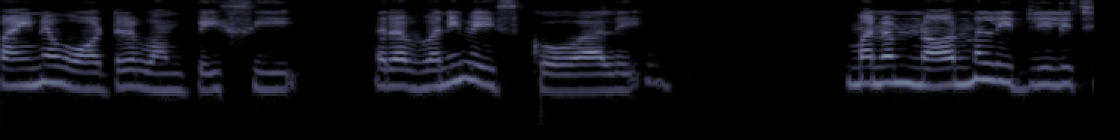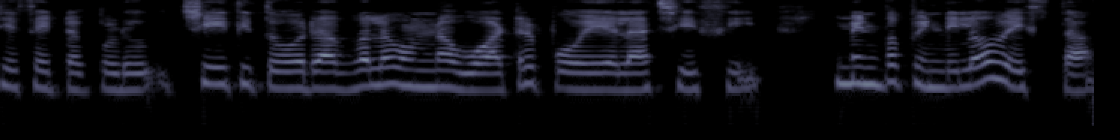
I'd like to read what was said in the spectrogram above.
పైన వాటర్ వంపేసి రవ్వని వేసుకోవాలి. మనం నార్మల్ ఇడ్లీలు చేసేటప్పుడు చేతితో రవ్వలో ఉన్న వాటర్ పోయేలా చేసి మినప పిండిలో వేస్తాం.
